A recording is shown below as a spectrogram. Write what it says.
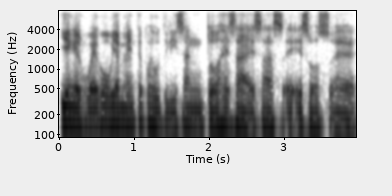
Y en el juego, obviamente, pues utilizan todos esa, esas, esos, eh,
